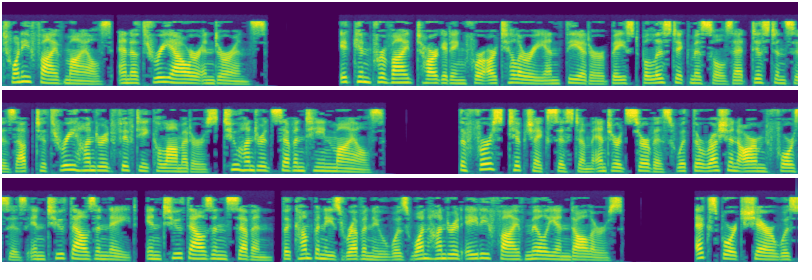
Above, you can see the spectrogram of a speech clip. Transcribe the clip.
25 miles and a three-hour endurance. It can provide targeting for artillery and theater-based ballistic missiles at distances up to 350 km 217 miles. The first Tipchak system entered service with the Russian Armed Forces in 2008. In 2007, the company's revenue was $185 million. Export share was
